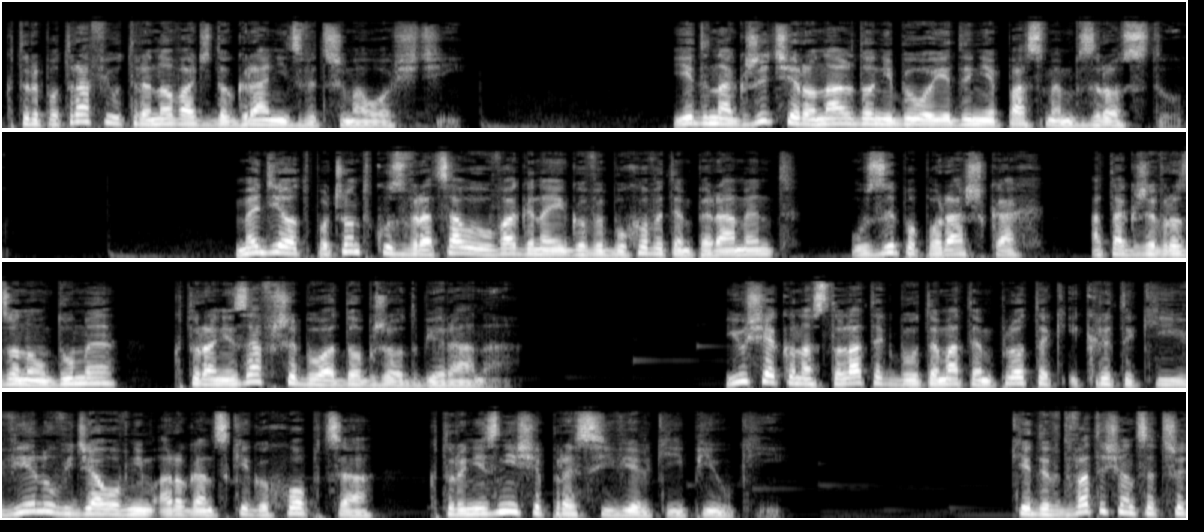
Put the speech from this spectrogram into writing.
który potrafił trenować do granic wytrzymałości. Jednak życie Ronaldo nie było jedynie pasmem wzrostu. Media od początku zwracały uwagę na jego wybuchowy temperament, łzy po porażkach, a także wrodzoną dumę, która nie zawsze była dobrze odbierana. Już jako nastolatek był tematem plotek i krytyki, wielu widziało w nim aroganckiego chłopca, który nie zniesie presji wielkiej piłki. Kiedy w 2003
